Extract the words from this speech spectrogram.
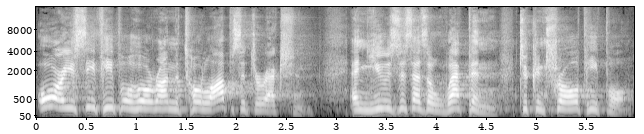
Or you see people who will run the total opposite direction and use this as a weapon to control people,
